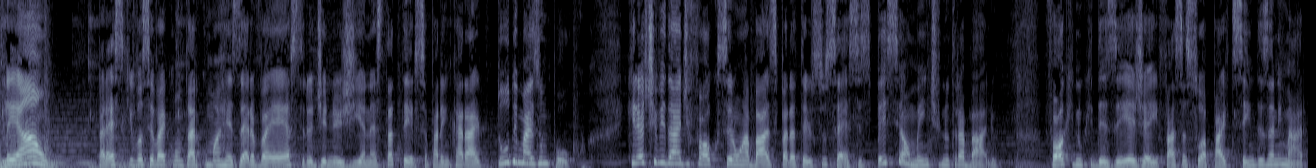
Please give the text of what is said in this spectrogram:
Leão, parece que você vai contar com uma reserva extra de energia nesta terça para encarar tudo e mais um pouco. Criatividade e foco serão a base para ter sucesso, especialmente no trabalho. Foque no que deseja e faça sua parte sem desanimar.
